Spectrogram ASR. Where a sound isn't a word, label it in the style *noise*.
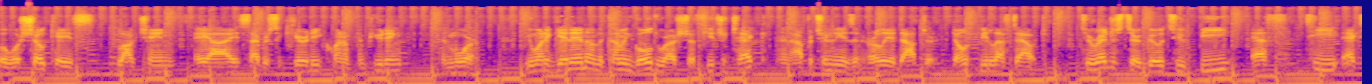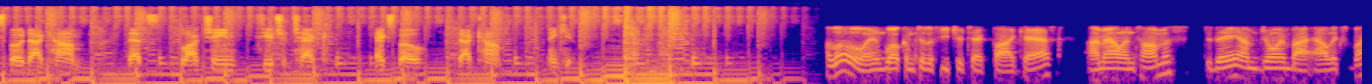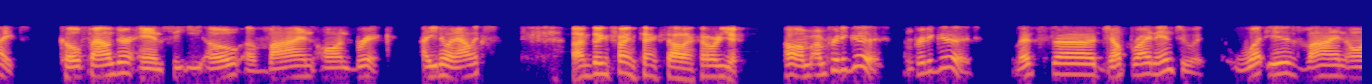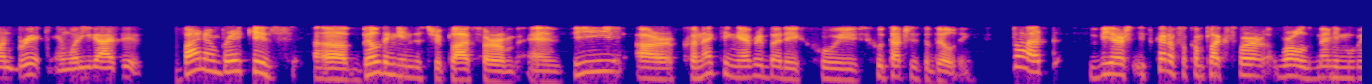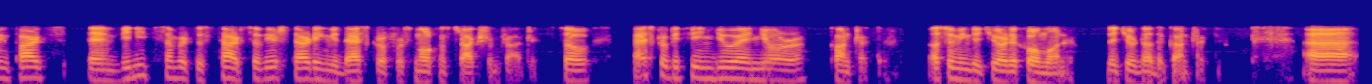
but will showcase blockchain, AI, cybersecurity, quantum computing, and more. You want to get in on the coming gold rush of future tech and opportunity as an early adopter. Don't be left out. To register, go to bftexpo.com. That's blockchain future tech expo.com. Thank you. Hello, and welcome to the Future Tech Podcast. I'm Alan Thomas. Today I'm joined by Alex Bites co-founder and CEO of Vine on Brick. How you doing, Alex? I'm doing fine, thanks, Alan. How are you? Oh, I'm, I'm pretty good. I'm pretty good. Let's uh, jump right into it. What is Vine on Brick, and what do you guys do? Vine on Brick is a building industry platform, and we are connecting everybody who is who touches the building. But we are it's kind of a complex world, many moving parts, and we need somewhere to start. So we're starting with escrow for small construction projects. So escrow between you and your contractor, assuming that you are the homeowner, that you're not the contractor. Uh,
